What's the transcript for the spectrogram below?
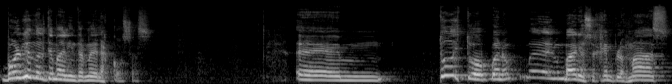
volviendo al tema del Internet de las Cosas. Eh, todo esto, bueno, varios ejemplos más.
